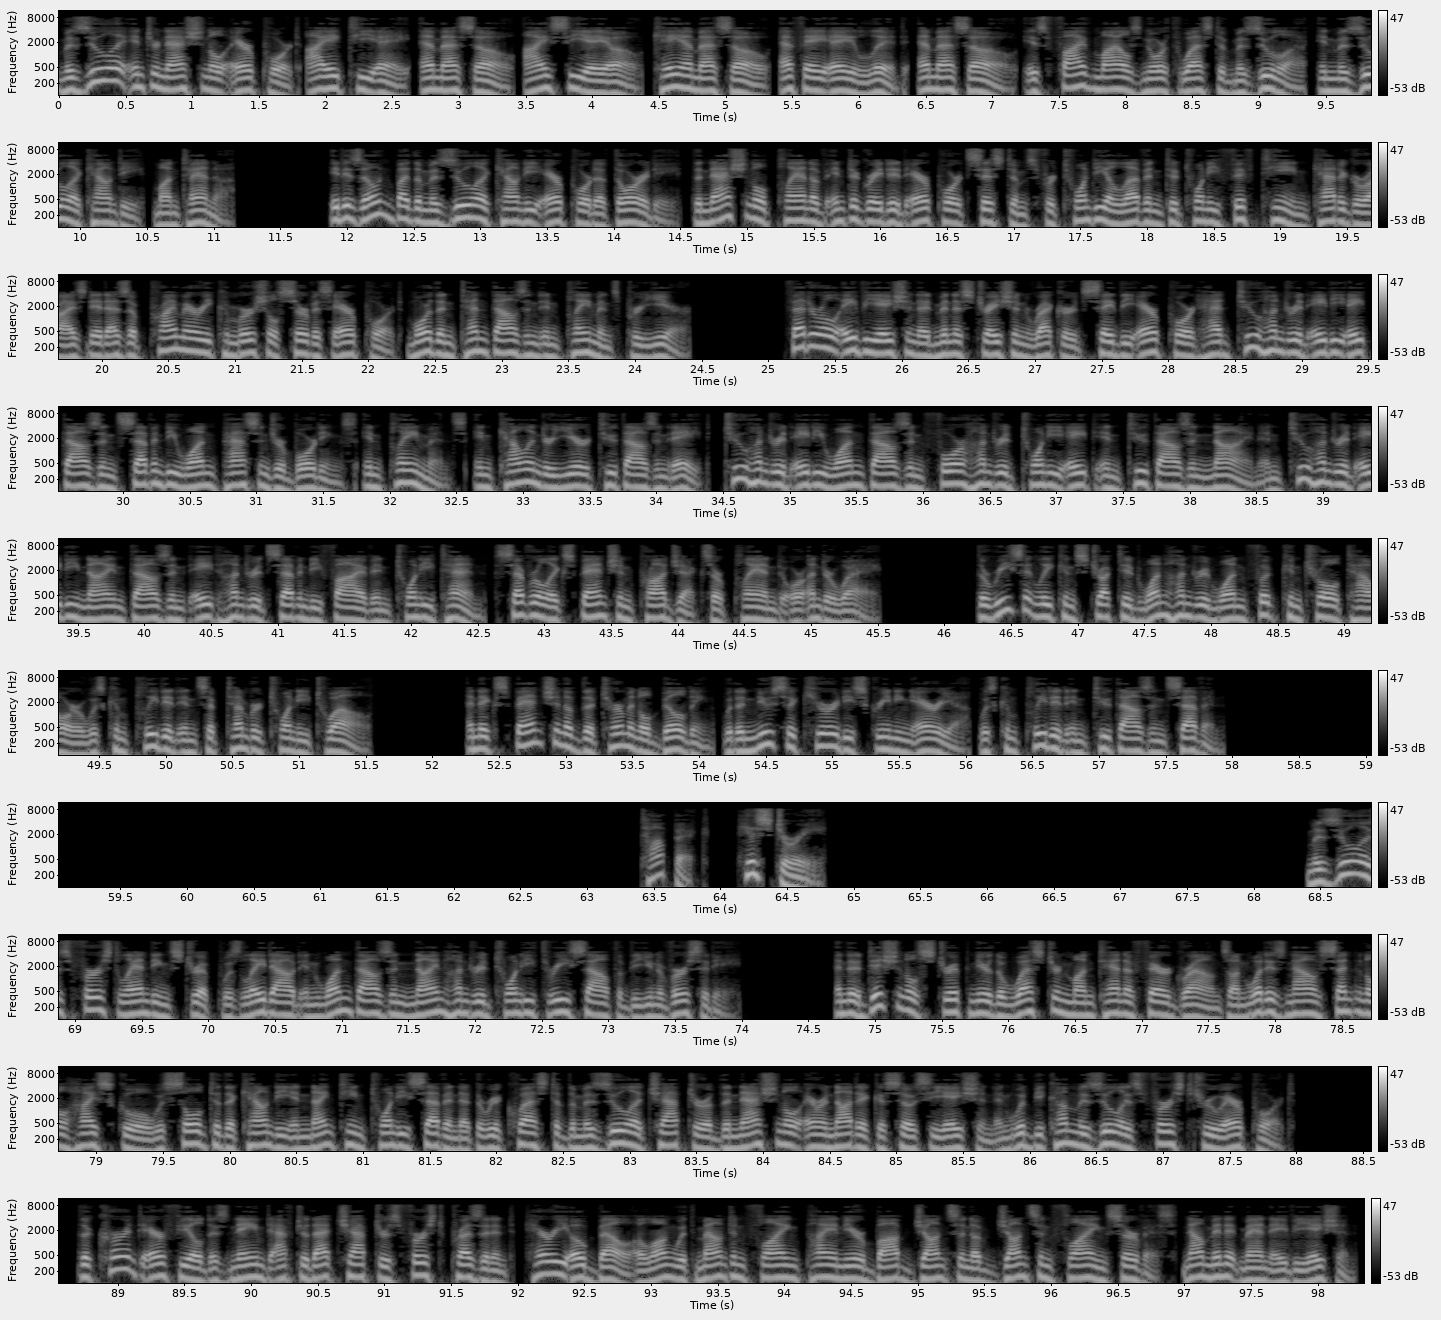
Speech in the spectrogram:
Missoula International Airport IATA, MSO, ICAO, KMSO, FAA LID, MSO is 5 miles northwest of Missoula, in Missoula County, Montana. It is owned by the Missoula County Airport Authority. The National Plan of Integrated Airport Systems for 2011 to 2015 categorized it as a primary commercial service airport, more than 10,000 enplanements per year. Federal Aviation Administration records say the airport had 288,071 passenger boardings in calendar year 2008, 281,428 in 2009 and 289,875 in 2010. Several expansion projects are planned or underway. The recently constructed 101-foot control tower was completed in September 2012. An expansion of the terminal building, with a new security screening area, was completed in 2007. History Missoula's first landing strip was laid out in 1923 south of the university. An additional strip near the western Montana Fair Grounds on what is now Sentinel High School was sold to the county in 1927 at the request of the Missoula chapter of the National Aeronautic Association and would become Missoula's first true airport. The current airfield is named after that chapter's first president, Harry O. Bell along with mountain flying pioneer Bob Johnson of Johnson Flying Service now Minuteman Aviation.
